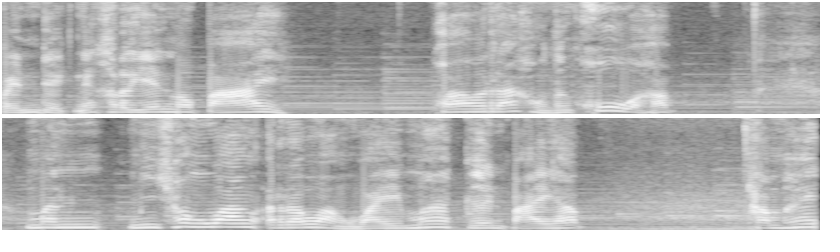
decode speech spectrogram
เป็นเด็กนักเรียนมาปลาย ความรักของทั้งคู่ครับ มันมีช่องว่างระหว่างวัยมากเกินไปครับทำให้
